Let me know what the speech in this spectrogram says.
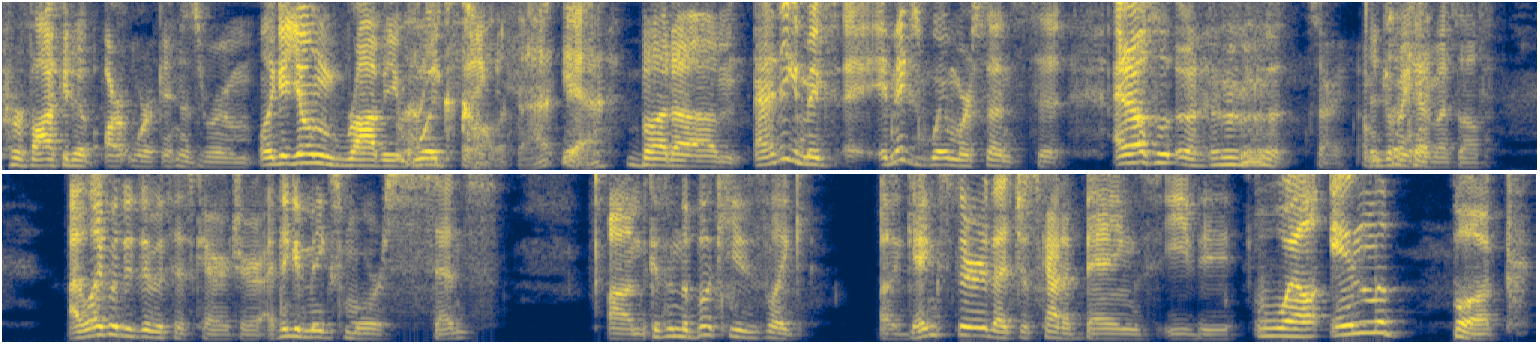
provocative artwork in his room, like a young Robbie Well, you would could think. call it that. Yeah, but um, and I think it makes it makes way more sense to. And also, uh, sorry, I'm It's jumping okay. ahead of myself. I like what they did with his character. I think it makes more sense, um, because in the book he's like a gangster that just kind of bangs Evie. Well, in the book,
